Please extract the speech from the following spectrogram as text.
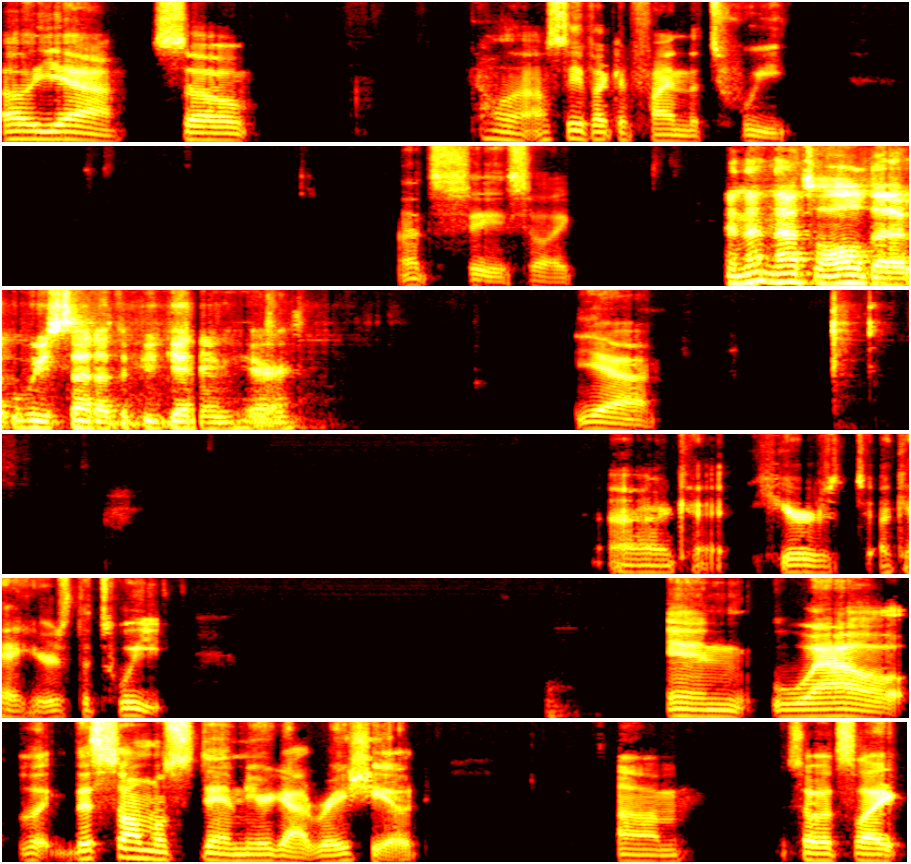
Oh yeah. So hold on, I'll see if I can find the tweet. Let's see. So like And then that's all that we said at the beginning here. Yeah. Okay, here's okay, here's the tweet. And wow, like this almost damn near got ratioed. Um, so it's like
